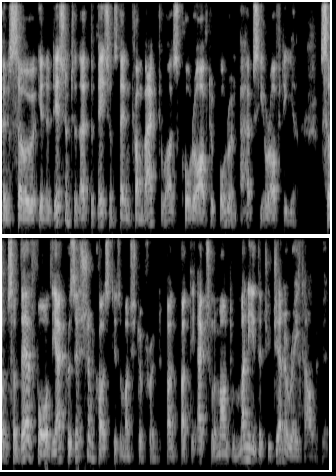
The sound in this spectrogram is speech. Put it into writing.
And so in addition to that, the patients then come back to us quarter after quarter and perhaps year after year. So so therefore, the acquisition cost is much different, but, but the actual amount of money that you generate out of it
